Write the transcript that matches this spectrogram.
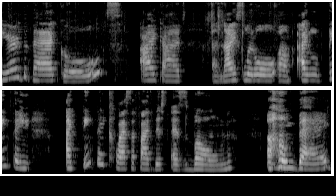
Here the bag goes. I got a nice little, um, I think they, I think they classified this as bone um, bag.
